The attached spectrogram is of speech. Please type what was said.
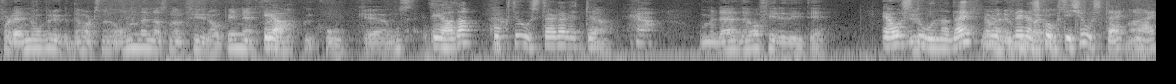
For den, brukt- den ble som en ovn den som de fyrer opp inni for Ja. å koke ost. ja da. Kokte ost der, da, vet du. Men det, det var fire dit i. Ja, hun sto nå der. Ja, men men hun kokte ikke ost der. Nei. Nei.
